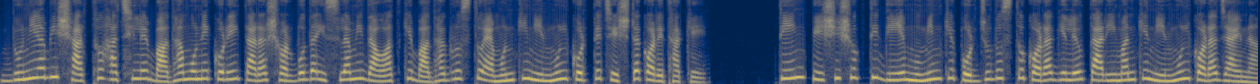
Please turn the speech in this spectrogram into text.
দুনিয়াবি স্বার্থ হাছিলে বাধা মনে করেই তারা সর্বদা ইসলামী দাওয়াতকে বাধাগ্রস্ত এমনকি নির্মূল করতে চেষ্টা করে থাকে। তিন পেশিশক্তি দিয়ে মুমিনকে পর্যুদস্ত করা গেলেও তার ইমানকে নির্মূল করা যায় না।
